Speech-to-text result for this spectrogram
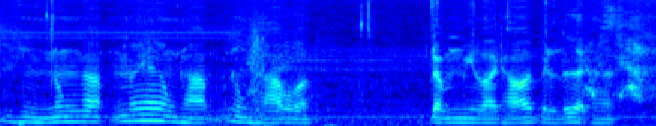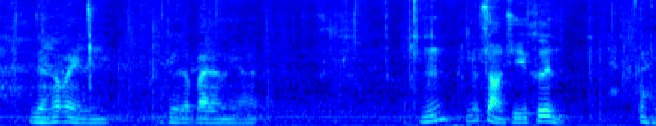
อื้อหือรองเท้าไม่ใช่รองเท้ารองเท้าเหรอแต่มันมีรอยเท้าเป็นเลือดนะฮะเดินเข้าไปนี้คือเราไปทางนี้ฮะหืมลูกศรชี้ขึ้น โอ้โห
